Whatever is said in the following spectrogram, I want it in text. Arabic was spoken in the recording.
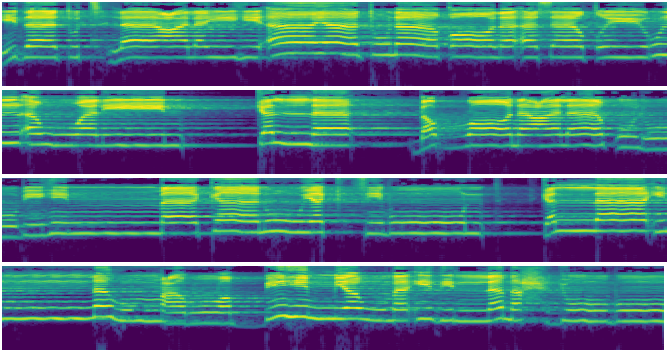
إذا تتلى عليه آياتنا قال أساطير الأولين. كلا بران على قلوبهم ما كانوا يكسبون. كلا إنهم عن ربهم يومئذ لمحجوبون.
